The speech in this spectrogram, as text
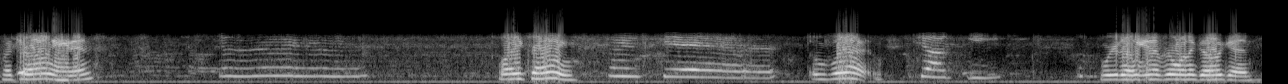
What's wrong, Aiden? Why are you crying? I'm scared. Of what? Chucky. Where don't you ever want to go again?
